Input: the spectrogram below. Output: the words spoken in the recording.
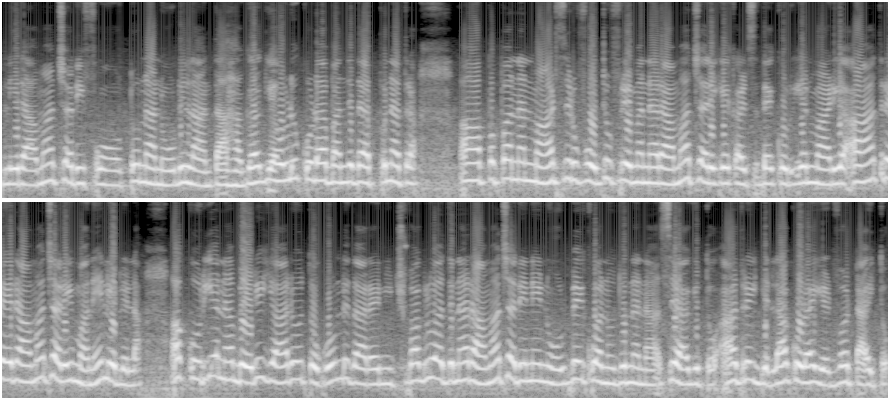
ಇಲ್ಲಿ ರಾಮಾಚಾರಿ ಫೋಟೋ ನಾನು ನೋಡಿಲ್ಲ ಅಂತ. ಹಾಗಾಗಿ ಅವಳು ಕೂಡ ಬಂದಿದೆ ಅಪ್ಪನ ಹತ್ರ. ಪಾಪ ನಾನು ಮಾಡಿಸಿ ಕಳಿಸಿರೋ ಫೋಟೋ ಫ್ರೇಮನ್ನು ರಾಮಾಚಾರಿಗೆ ಕಳಿಸಿದೆ ಕೊರಿಯರ್ ಮಾಡಿ. ಆದರೆ ರಾಮಾಚಾರಿ ಮನೇಲಿರಲಿಲ್ಲ. ಆ ಕೊರಿಯನ್ನ ಬೇರೆ ಯಾರೋ ತಗೊಂಡಿದ್ದಾರೆ. ನಿಜವಾಗ್ಲೂ ಅದನ್ನು ರಾಮಾಚಾರಿನೇ ನೋಡಬೇಕು ಅನ್ನೋದು ನನ್ನ ಆಸೆ ಆಗಿತ್ತು. ಆದರೆ ಎಲ್ಲ ಕೂಡ ಎಡ್ವರ್ಟ್ ಆಯಿತು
